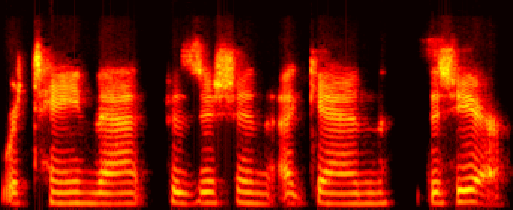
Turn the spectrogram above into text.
retain that position again this year.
